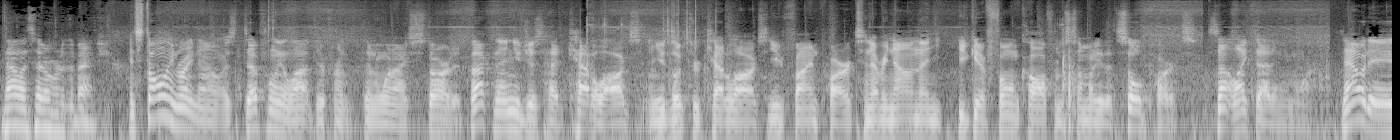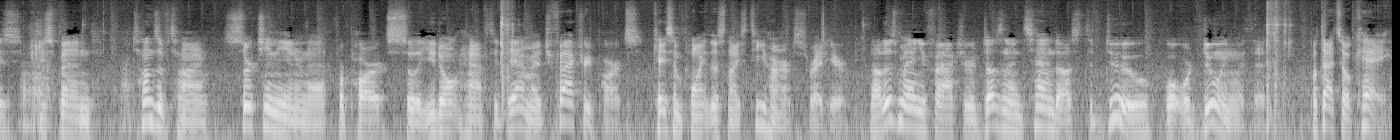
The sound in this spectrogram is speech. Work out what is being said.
Now let's head over to the bench. Installing right now is definitely a lot different than when I started. Back then you just had catalogs and you'd look through catalogs and you'd find parts and every now and then you'd get a phone call from somebody that sold parts. It's not like that anymore. Nowadays, you spend tons of time searching the internet for parts so that you don't have to damage factory parts. Case in point, this nice T-harness right here. Now this manufacturer doesn't intend us to do what we're doing with it. But that's okay.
